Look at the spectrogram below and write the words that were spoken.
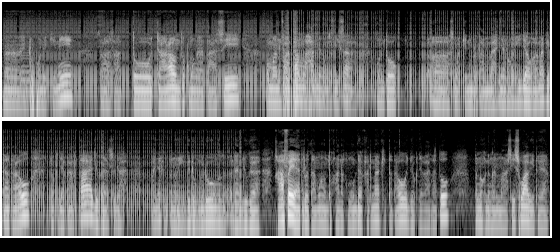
Nah, hidroponik ini salah satu cara untuk mengatasi pemanfaatan lahan yang tersisa untuk uh, semakin bertambahnya ruang hijau karena kita tahu Yogyakarta juga sudah banyak dipenuhi gedung-gedung dan juga kafe ya terutama untuk anak muda karena kita tahu Yogyakarta tuh penuh dengan mahasiswa gitu ya.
